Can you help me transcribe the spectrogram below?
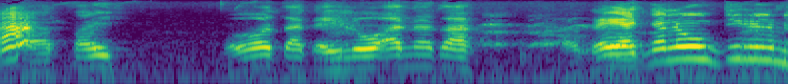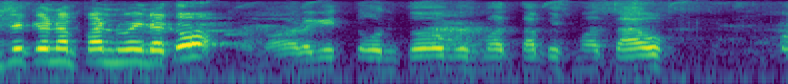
Ha? Patay. Oo, ta kahiluan na ta. Kaya nya nung tinil misal ka ng panway na ko. Mao lagi tonto, mas matapis mataw. O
